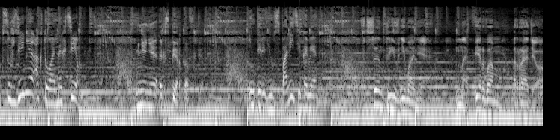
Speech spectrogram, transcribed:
Обсуждение актуальных тем. Мнение экспертов. Интервью с политиками. В центре внимания. На Первом радио.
